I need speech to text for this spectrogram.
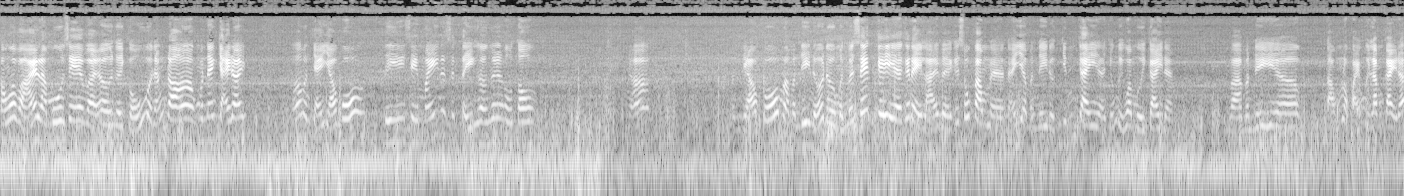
Không có phải là mua xe về ừ thì cũ rồi đắn đo không? Mình đang chạy đây. Đó mình chạy dạo phố đi xe máy nó sẽ tiện hơn cái ô tô. Đó. Mình dạo phố mà mình đi nửa đường mình mới xét cái cái này lại về cái số công nè. Nãy giờ mình đi được 9 cây nè, chuẩn bị qua 10 cây nè. Và mình đi ờ, tổng là khoảng 15 cây đó.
